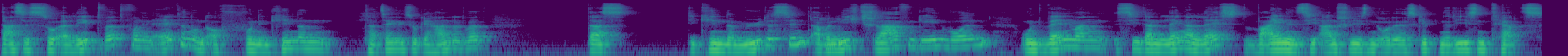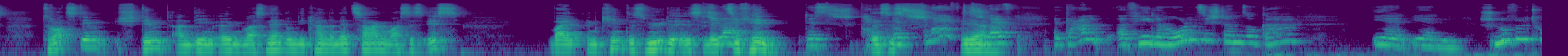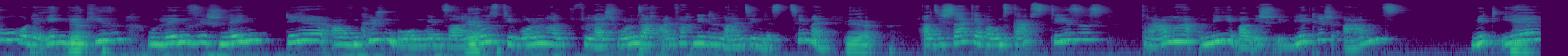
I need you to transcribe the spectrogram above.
dass es so erlebt wird von den Eltern und auch von den Kindern tatsächlich so gehandelt wird, dass die Kinder müde sind, aber mhm. nicht schlafen gehen wollen. Und wenn man sie dann länger lässt, weinen sie anschließend oder es gibt einen riesen Terz. Trotzdem stimmt an dem irgendwas nicht und ich kann da nicht sagen, was es ist weil ein Kind, das müde ist, legt sich hin. Das, das, das ist, schläft, das ja. schläft. Egal, äh, viele holen sich dann sogar ihr, ihren Schnuffeltuch oder irgendwie ja. ein Kissen und legen sich neben dir auf den Küchenboden, wenn es sein ja. muss. Die wollen halt, vielleicht wollen sie auch einfach nicht allein in das Zimmer. Ja. Also ich sage ja, bei uns gab es dieses Drama nie, weil ich wirklich abends mit ihr hm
